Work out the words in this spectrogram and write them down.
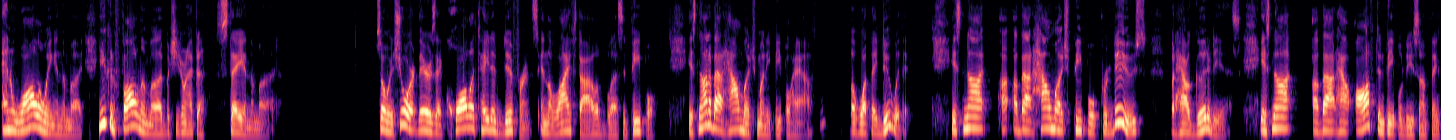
and wallowing in the mud. You can fall in the mud, but you don't have to stay in the mud. So in short, there is a qualitative difference in the lifestyle of blessed people. It's not about how much money people have, but what they do with it. It's not uh, about how much people produce, but how good it is. It's not about how often people do something,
